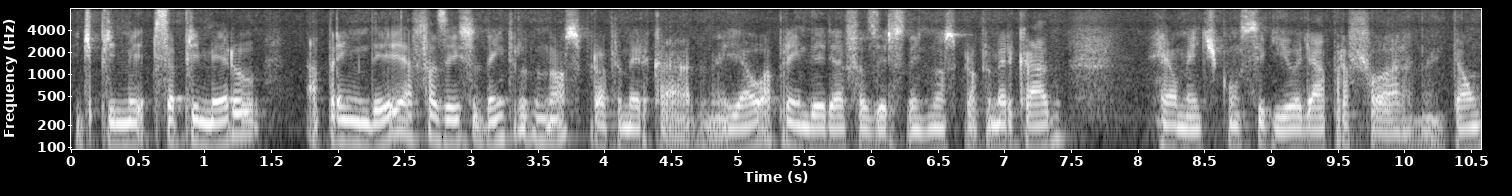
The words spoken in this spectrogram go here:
a gente prime precisa primeiro aprender a fazer isso dentro do nosso próprio mercado. Né? E ao aprender a fazer isso dentro do nosso próprio mercado, realmente conseguir olhar para fora. Né? Então,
